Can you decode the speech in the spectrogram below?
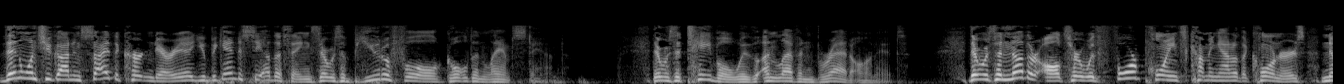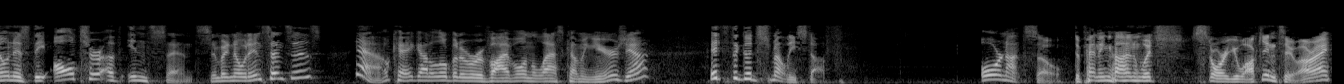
then once you got inside the curtained area, you began to see other things. There was a beautiful golden lampstand. There was a table with unleavened bread on it. There was another altar with four points coming out of the corners, known as the altar of incense. Anybody know what incense is? Yeah, okay, got a little bit of a revival in the last coming years, yeah? It's the good smelly stuff. Or not so, depending on which store you walk into, alright?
